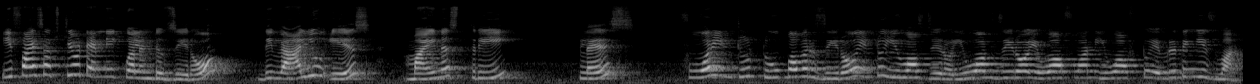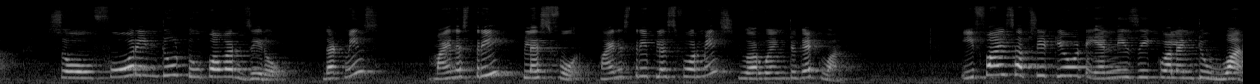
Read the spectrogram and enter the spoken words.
If I substitute n equal to 0, the value is minus 3 plus 4 into 2 power 0 into u of 0, u of 0, u of 1, u of 2 everything is 1. So, 4 into 2 power 0 that means minus 3 plus 4. Minus 3 plus 4 means you are going to get 1. If I substitute n is equivalent to 1,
